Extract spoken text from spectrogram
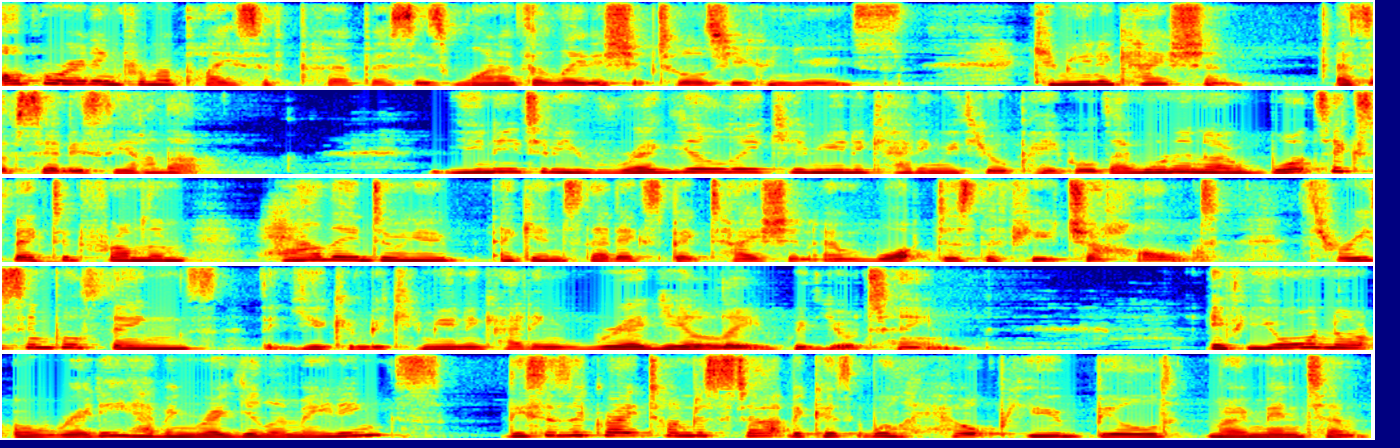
operating from a place of purpose is one of the leadership tools you can use. Communication, as I've said, is the other you need to be regularly communicating with your people. They want to know what's expected from them, how they're doing against that expectation, and what does the future hold. Three simple things that you can be communicating regularly with your team. If you're not already having regular meetings, this is a great time to start because it will help you build momentum.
